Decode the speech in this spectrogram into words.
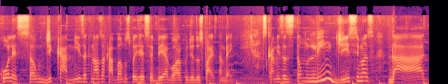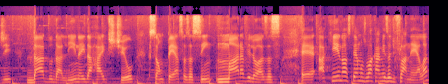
coleção de camisa que nós acabamos de receber agora para o Dia dos Pais também. As camisas estão lindíssimas da AD, da Dudalina e da High Steel, que são peças assim maravilhosas. É, aqui nós temos uma camisa de flanela,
